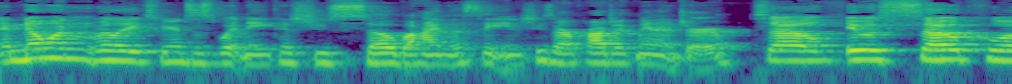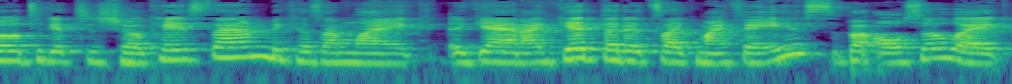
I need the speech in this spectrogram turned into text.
and no one really experiences Whitney because she's so behind the scenes. She's our project manager. So it was so cool to get to showcase them because I'm like, again, I get that it's like my face, but also like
